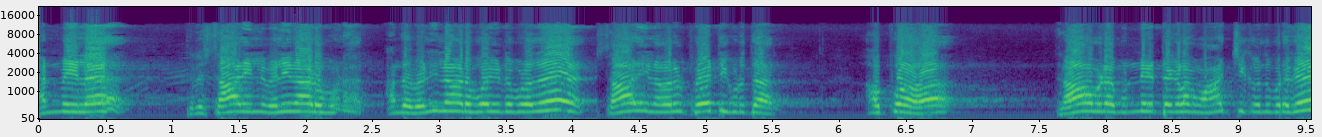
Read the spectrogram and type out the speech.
அண்மையில திரு ஸ்டாலின் வெளிநாடு போனார். அந்த வெளிநாடு போய்கிட்ட பொழுது ஸ்டாலின் அவர்கள் பேட்டி கொடுத்தார். அப்போ திராவிட முன்னேற்ற கழகம் ஆட்சிக்கு வந்த பிறகு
